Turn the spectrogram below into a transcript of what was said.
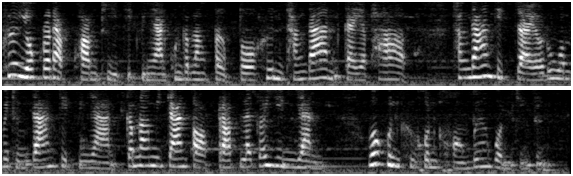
เพื่อยกระดับความถี่จิตวิญญาณคุณกำลังเติบโตขึ้นทั้งด้านกายภาพ ทั้งด้านจิตใจรวมไปถึงด้านจิตวิญญาณกำลังมีการตอบรับและก็ยืนยัน ว่าคุณคือคนของเบื้องบนจริง ๆ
